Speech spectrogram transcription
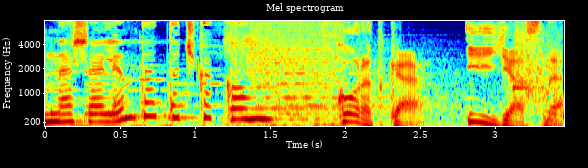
Наша лента. Коротко и ясно.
